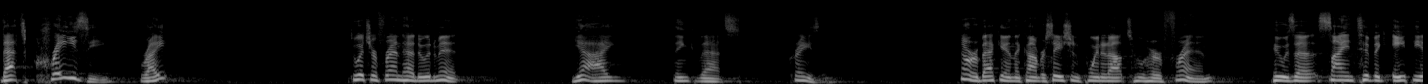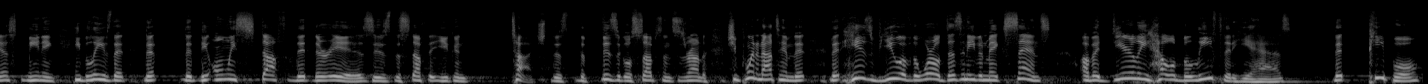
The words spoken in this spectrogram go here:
That's crazy, right? To which her friend had to admit, Yeah, I think that's crazy. Now, Rebecca in the conversation pointed out to her friend, who is a scientific atheist, meaning he believes that, that, that the only stuff that there is is the stuff that you can touch, the, the physical substances around it. She pointed out to him that, that his view of the world doesn't even make sense of a dearly held belief that he has that people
